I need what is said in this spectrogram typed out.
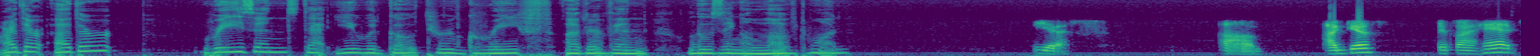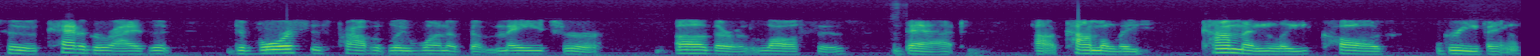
Are there other reasons that you would go through grief other than losing a loved one? Yes. Um, I guess if I had to categorize it, divorce is probably one of the major other losses that uh, commonly commonly cause grieving.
